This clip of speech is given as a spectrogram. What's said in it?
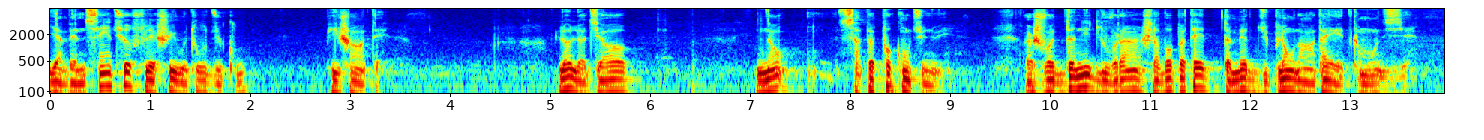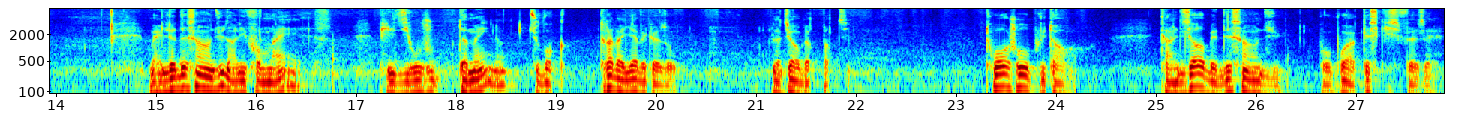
il avait une ceinture fléchée autour du cou, puis il chantait. Là, le diable, non, ça ne peut pas continuer. Euh, je vais te donner de l'ouvrage, ça va peut-être te mettre du plomb dans la tête, comme on disait. Mais il l'a descendu dans les fournaises, puis il dit Demain, tu vas travailler avec eux autres. Le diable est reparti. Trois jours plus tard, quand le diable est descendu pour voir qu'est-ce qui se faisait,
